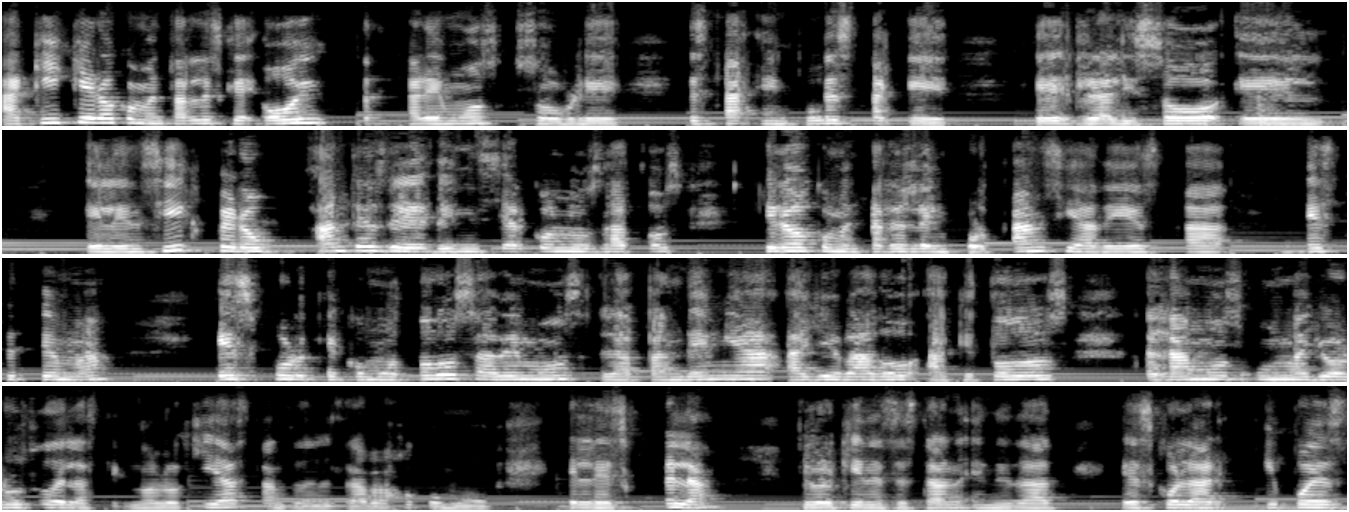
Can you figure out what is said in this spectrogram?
aquí quiero comentarles que hoy hablaremos sobre esta encuesta que, realizó el, el ENSIC, pero antes de, de, iniciar con los datos, quiero comentarles la importancia de, esta, de este tema es porque, como todos sabemos, la pandemia ha llevado a que todos hagamos un mayor uso de las tecnologías, tanto en el trabajo como en la escuela, pero quienes están en edad escolar. Y pues,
